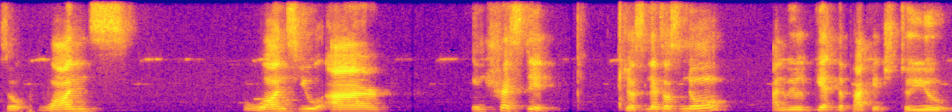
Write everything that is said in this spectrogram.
So once once you are interested, just let us know and we'll get the package to you.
